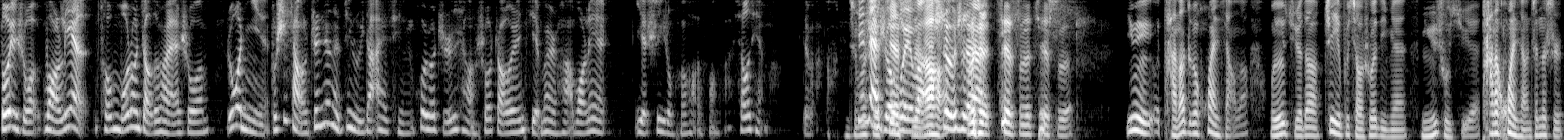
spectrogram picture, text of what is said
所以说，网恋从某种角度上来说，如果你不是想真正的进入一段爱情，或者说只是想说找个人解闷儿的话，网恋也是一种很好的方法，消遣嘛，对吧？现代么说确社会嘛啊，是不是确实确实。因为谈到这个幻想了，我就觉得这一部小说里面女主角她的幻想真的是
